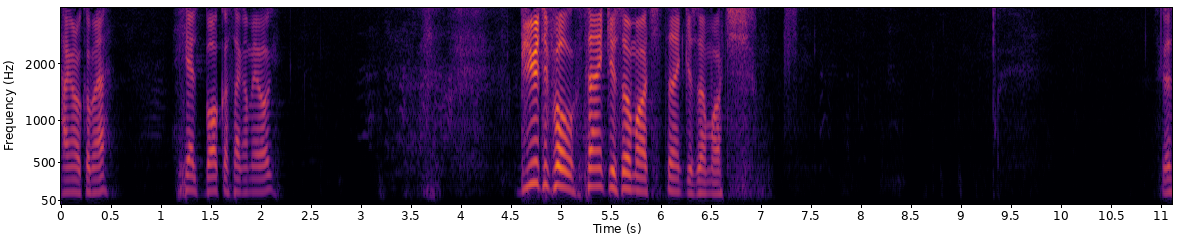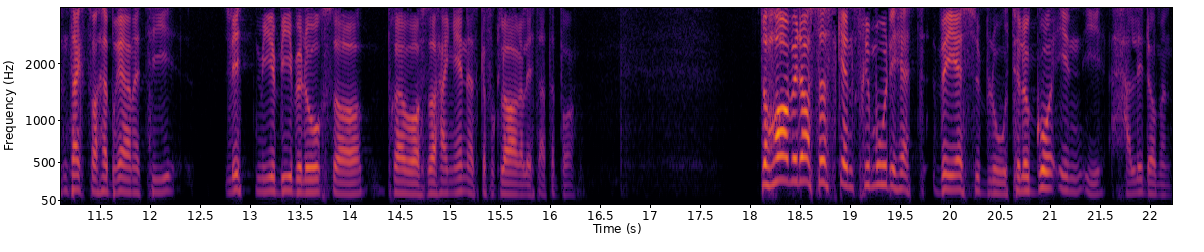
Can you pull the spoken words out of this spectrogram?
Henger dere med? Helt bak oss henger vi òg? Beautiful. Thank you so much. Thank you so much. Jeg skal lese en tekst fra Hebreerne 10. Litt mye bibelord, så prøve å henge inn. Jeg skal forklare litt etterpå. Da har vi da søsken frimodighet ved Jesu blod til å gå inn i helligdommen.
